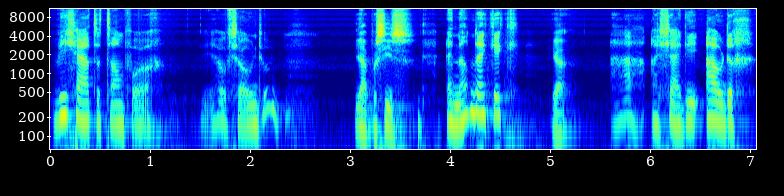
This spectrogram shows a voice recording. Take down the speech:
Wie gaat het dan voor jouw zoon doen? Ja, precies. En dan denk ik, Ja, ah, als jij die ouder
